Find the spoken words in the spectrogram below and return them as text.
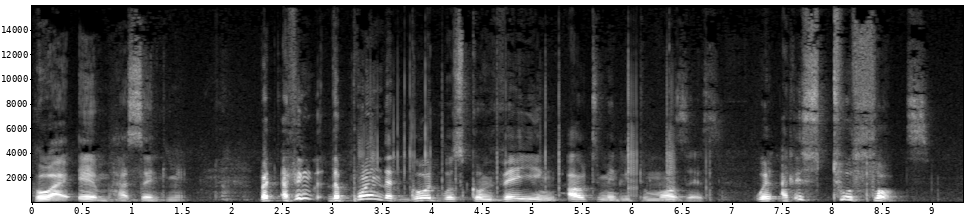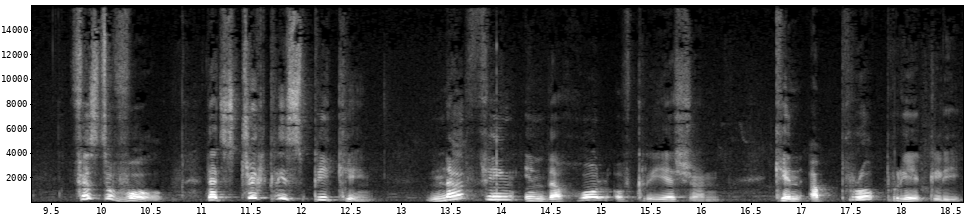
who I am has sent me. But I think the point that God was conveying ultimately to Moses were at least two thoughts. First of all, that strictly speaking, Nothing in the whole of creation can appropriately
